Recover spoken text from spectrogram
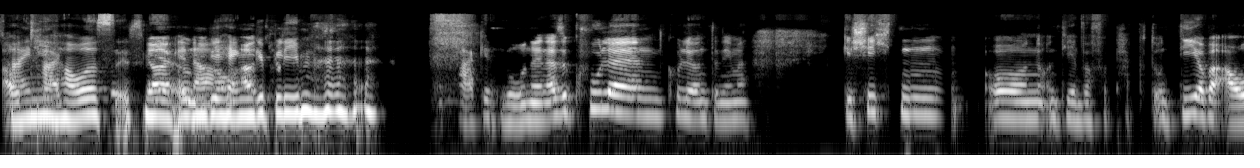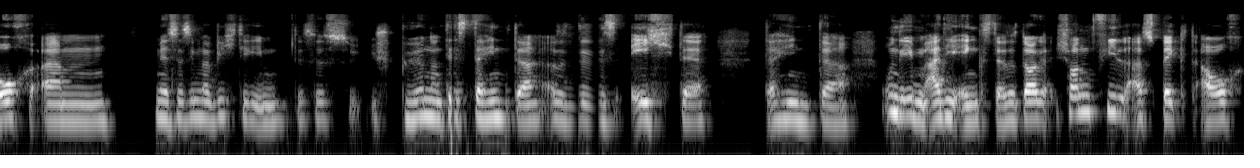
Tiny House ist mir ja, genau, irgendwie hängen geblieben. Tageswohnen, also coole, coole Unternehmer. Geschichten und, und die einfach verpackt. Und die aber auch, ähm, mir ist es immer wichtig, eben dieses Spüren und das dahinter, also das Echte dahinter und eben auch die Ängste. Also da schon viel Aspekt auch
